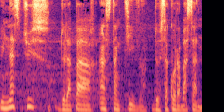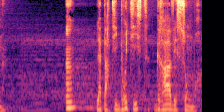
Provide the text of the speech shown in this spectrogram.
Une astuce de la part instinctive de Sakura-Basan. 1. La partie brutiste, grave et sombre,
